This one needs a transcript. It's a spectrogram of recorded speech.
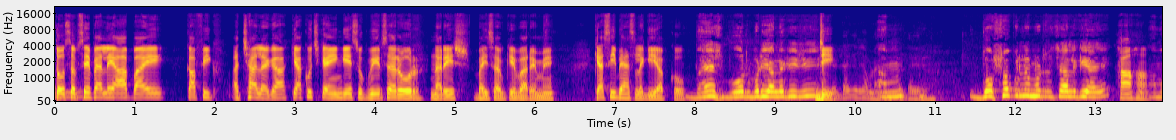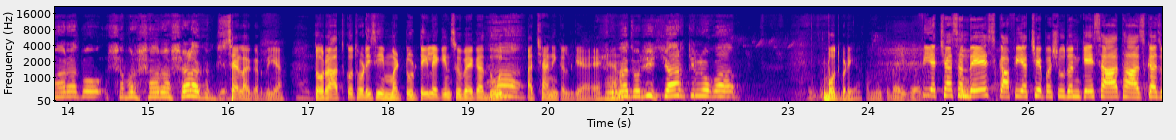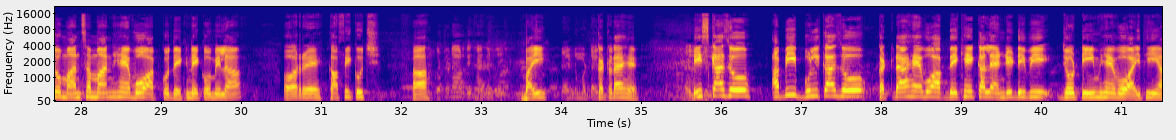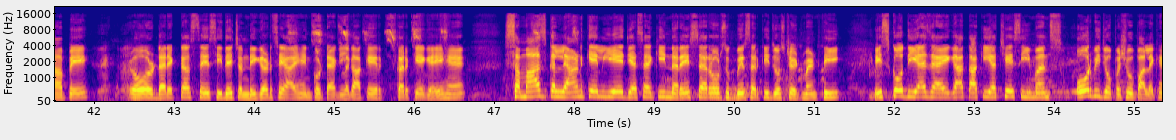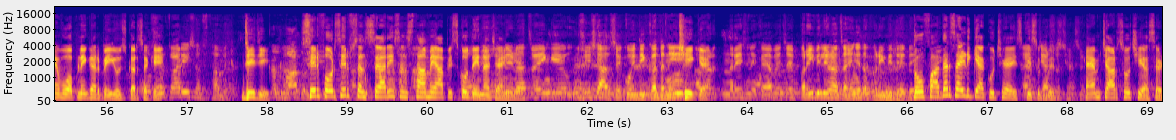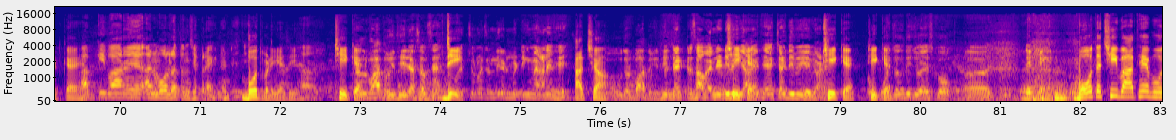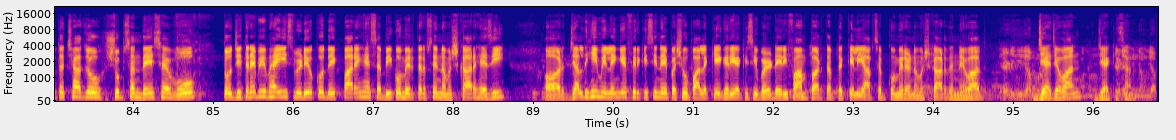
तो सबसे पहले आप आए काफ़ी अच्छा लगा। क्या कुछ कहेंगे सुखबीर सर और नरेश भाई साहब के बारे में? कैसी भैंस लगी आपको? भैंस बहुत बढ़िया लगी जी। जी। हम 200 किलोमीटर चल के आए। हाँ हाँ। हमारा तो सफ़र सारा सड़ा कर दिया। सैला कर दिया। तो रात को थोड़ी सी हिम्मत टूटी लेकिन सुबह का दूध हाँ। अच्छा निकल गया है है ना? तो जी चार किलो का बहुत बढ़िया। काफ़ी अच्छा संदेश काफ़ी अच्छे पशुधन के साथ आज का जो मान सम्मान है वो आपको देखने को मिला। और काफ़ी कुछ आ, भाई कटड़ा है। इसका जो अभी बुल का जो कटड़ा है वो आप देखें कल एनडीडीबी जो टीम है वो आई थी यहाँ पे। और डायरेक्टर्स से सीधे चंडीगढ़ से आए हैं इनको टैग लगा के करके गए हैं। समाज कल्याण के लिए जैसा कि नरेश सर और सुखबीर सर की जो स्टेटमेंट थी इसको दिया जाएगा ताकि अच्छे सीमंस और भी जो पशुपालक हैं वो अपने घर पे यूज़ कर सकें। सरकारी संस्था में। जी जी। सिर्फ़ और सिर्फ़ संस्कारी संस्था में आप इसको देना चाहेंगे। देना चाहेंगे उस हिसाब से कोई दिक्कत नहीं। ठीक है। नरेश ने कहा चाहे फ्री भी लेना चाहेंगे तो फ्री भी दे दे तो फादर साइड क्या कुछ है इसकी सुखबीर? एम चार सौ छियासठ का है। अब की बार अनमोल रतन से प्रेगनेंट बहुत बढ़िया जी। हाँ। ठीक है। बात हुई थी जी। चंडीगढ़ मीटिंग में आने थे। अच्छा। तो उधर बात हुई थी। डायरेक्टर साहब एनडीटीवी ठीक है। आए थे एचएलडी भी आए ठीक है, तो ठीक है। जल्दी जो है इसको देखेंगे। बहुत अच्छी बात है बहुत अच्छा जो शुभ संदेश है वो। तो जितने भी भाई इस वीडियो को देख पा रहे हैं सभी को मेरी तरफ़ से नमस्कार है जी। और जल्द ही मिलेंगे फिर किसी नए पशुपालक के घर या किसी बड़े डेयरी फार्म पर। तब तक के लिए आप सबको मेरा नमस्कार धन्यवाद। जय जवान जय किसान।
